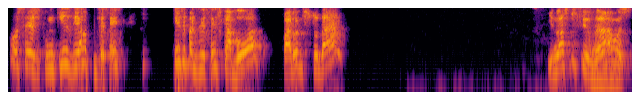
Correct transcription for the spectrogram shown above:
Ou seja, com 15 anos, 16, 15 para 16 acabou, parou de estudar. E nós precisamos é.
